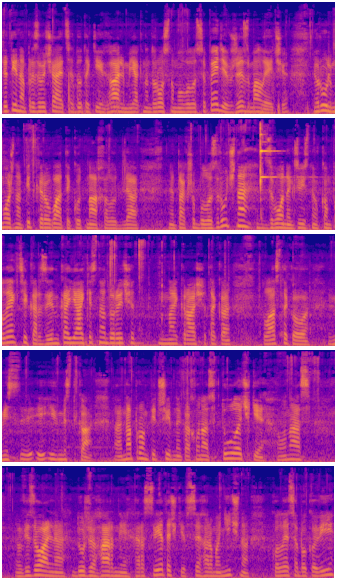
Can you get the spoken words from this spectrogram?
Дитина призвичається до таких гальм, як на дорослому велосипеді, вже з малечі. Руль можна підкерувати кут нахилу для так, щоб було зручно. Дзвоник, звісно, в комплекті. Корзинка якісна, до речі, найкраща така пластикова і вмістка. Е, На промпідшипниках у нас втулочки. У нас Візуально дуже гарні розсвіточки, все гармонічно, колеса бокові.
